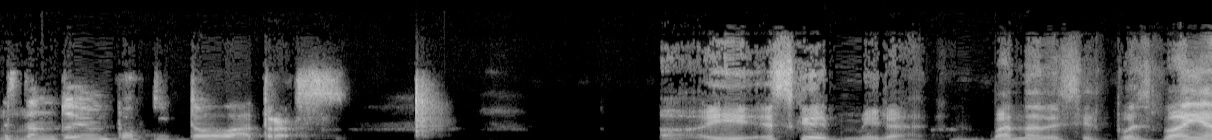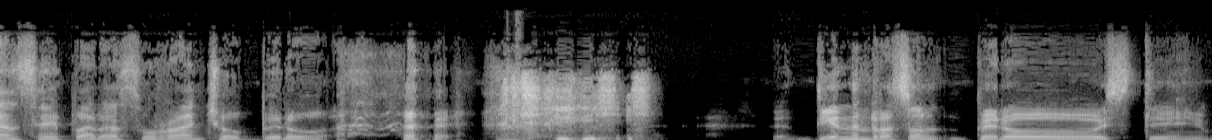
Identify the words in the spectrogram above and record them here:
están todavía un poquito atrás. Y es que, mira, van a decir, pues váyanse para su rancho, pero tienen razón, pero este,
